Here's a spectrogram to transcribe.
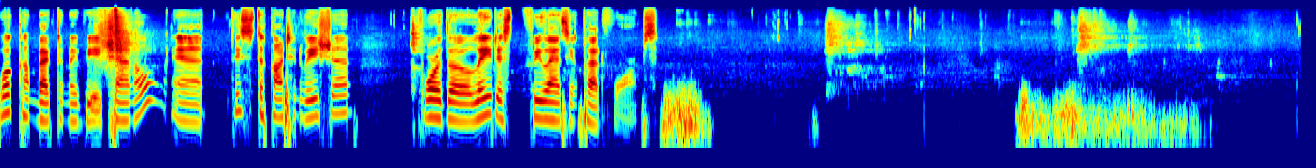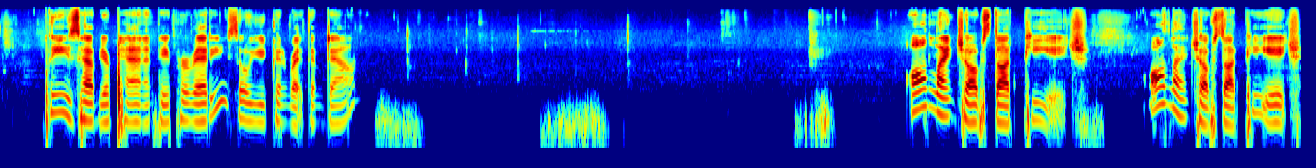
Welcome back to my VA channel and this is the continuation for the latest freelancing platforms. Please have your pen and paper ready so you can write them down. OnlineJobs.ph OnlineJobs.ph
